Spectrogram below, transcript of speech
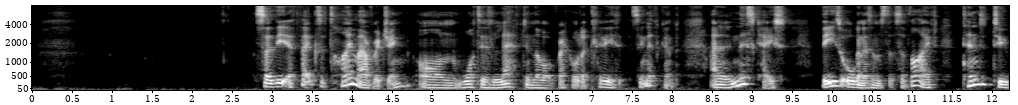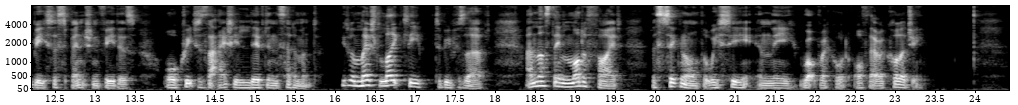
So the effects of time averaging on what is left in the rock record are clearly significant. And in this case, these organisms that survived tended to be suspension feeders or creatures that actually lived in the sediment. These were most likely to be preserved, and thus they modified the signal that we see in the rock record of their ecology.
